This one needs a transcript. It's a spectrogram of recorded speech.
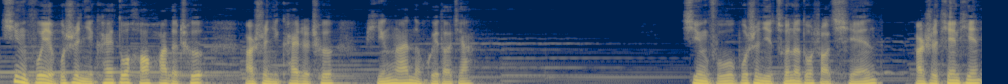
幸福也不是你开多豪华的车，而是你开着车平安的回到家；幸福不是你存了多少钱，而是天天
